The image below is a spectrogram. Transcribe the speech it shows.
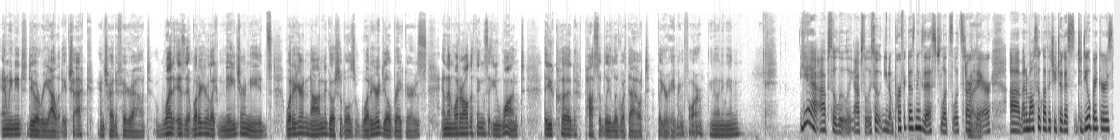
and we need to do a reality check and try to figure out what is it? What are your like major needs? What are your non-negotiables? What are your deal breakers? And then what are all the things that you want that you could possibly live without, but you're aiming for? You know what I mean? Yeah, absolutely, absolutely. So you know, perfect doesn't exist. Let's let's start right. there. Um, and I'm also glad that you took us to deal breakers.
